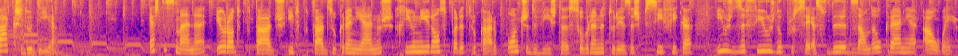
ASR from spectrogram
Destaques do dia. Esta semana, eurodeputados e deputados ucranianos reuniram-se para trocar pontos de vista sobre a natureza específica e os desafios do processo de adesão da Ucrânia à UE.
